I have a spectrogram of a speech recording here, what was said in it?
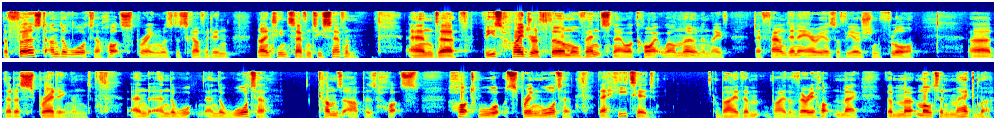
The first underwater hot spring was discovered in 1977. And uh, these hydrothermal vents now are quite well known, and they've, they're found in areas of the ocean floor uh, that are spreading, and, and, and, the, and the water comes up as hot, hot wa- spring water. They're heated by the, by the very hot mag- the molten magma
